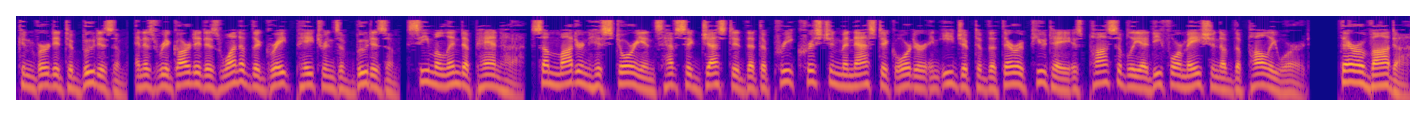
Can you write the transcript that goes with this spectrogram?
converted to Buddhism, and is regarded as one of the great patrons of Buddhism. See Milinda Panha. Some modern historians have suggested that the pre-Christian monastic order in Egypt of the Therapeutae is possibly a deformation of the Pali word Theravada,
